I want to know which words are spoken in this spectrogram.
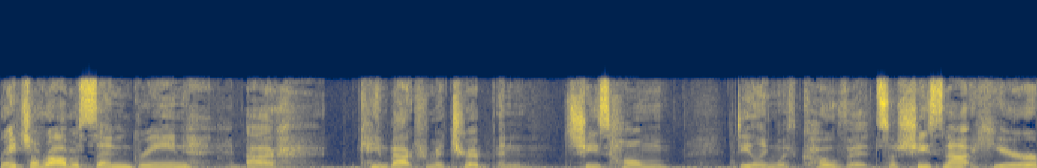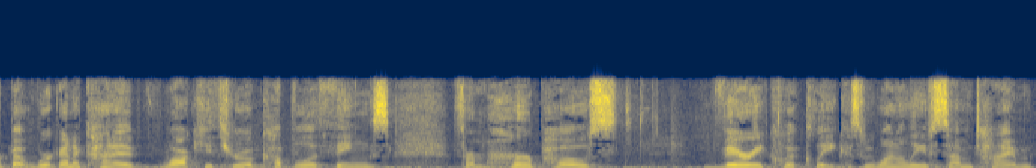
Rachel Robinson Green uh, came back from a trip and she's home dealing with COVID. So she's not here, but we're going to kind of walk you through a couple of things from her post very quickly because we want to leave some time.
